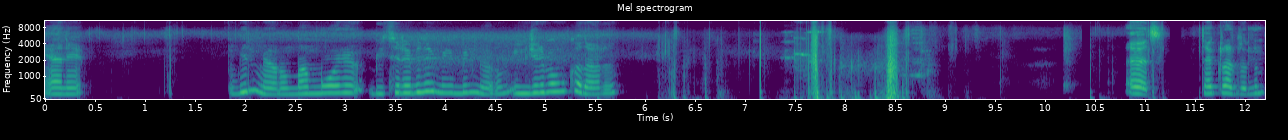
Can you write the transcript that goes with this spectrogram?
Yani bilmiyorum ben bu oyunu bitirebilir miyim bilmiyorum. İnceleme bu kadardı. Evet. Tekrar döndüm.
